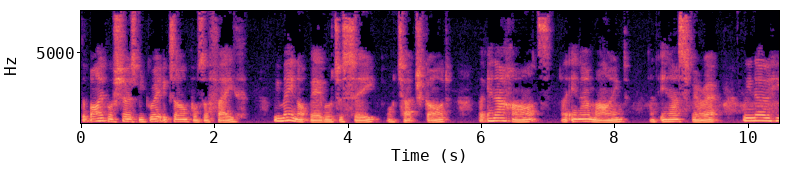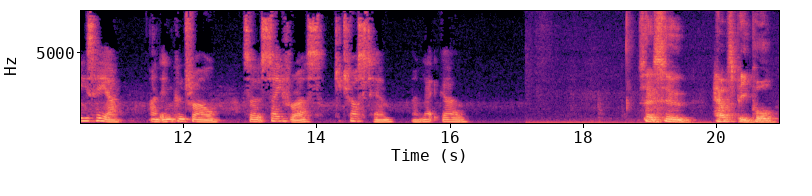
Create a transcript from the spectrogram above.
The Bible shows me great examples of faith we may not be able to see or touch God, but in our hearts and in our mind and in our spirit, we know He's here and in control, so it's safe for us to trust Him and let go. So, Sue helps people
